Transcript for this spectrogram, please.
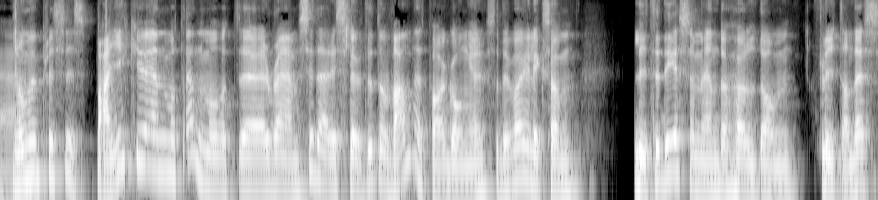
Eh, Ja men precis. Han gick ju en mot en mot eh, Ramsey där i slutet och vann ett par gånger. Så det var ju liksom lite det som ändå höll dem flytandes.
